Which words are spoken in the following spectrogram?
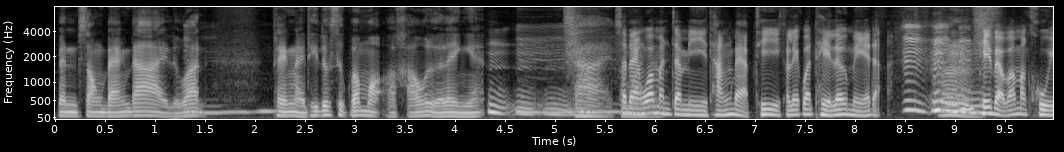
เป็น song bank ได้หรือว่าอืม เพลงไหนที่รู้สึกว่าเหมาะกับเขาหรืออะไรอย่างเงี้ยอืมอืมอืมใช่แสดงว่ามันจะมีทั้งแบบที่เขาเรียกว่า tailor-made อะอืมอืมอืมที่แบบว่ามาคุย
